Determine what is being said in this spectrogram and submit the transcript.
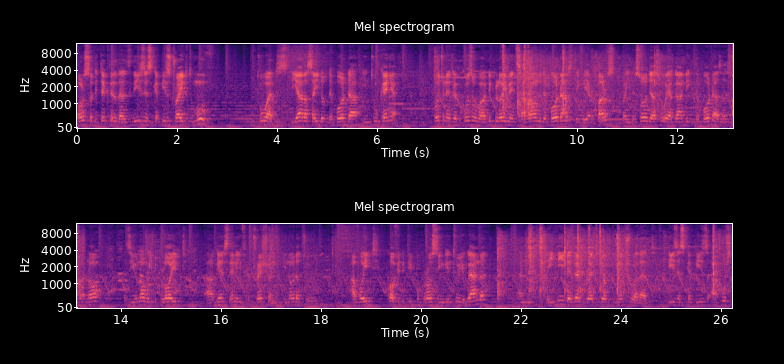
also detected that these escapees tried to move towards the other side of the border into Kenya. Fortunately, because of our deployments around the borders, they were repulsed by the soldiers who were guarding the borders. As you know, as you know, we deployed against any infiltration in order to avoid COVID people crossing into Uganda and they did a very great job to make sure that these escapees are pushed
